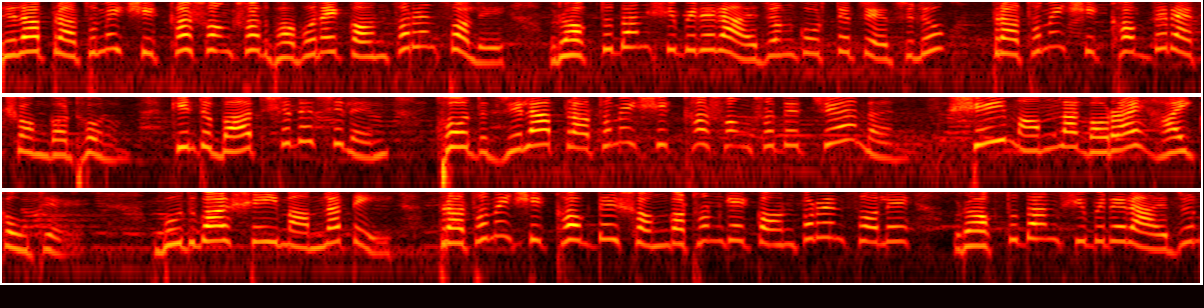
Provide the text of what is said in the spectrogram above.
জেলা প্রাথমিক শিক্ষা সংসদ ভবনে কনফারেন্স হলে রক্তদান শিবিরের আয়োজন করতে চেয়েছিল প্রাথমিক শিক্ষকদের এক সংগঠন। কিন্তু বাদ সেধেছিলেন খোদ জেলা প্রাথমিক শিক্ষা সংসদের চেয়ারম্যান সেই মামলা গড়ায় হাইকোর্টে। বুধবার সেই মামলাতেই প্রাথমিক শিক্ষকদের সংগঠনকে কনফারেন্স হলে রক্তদান শিবিরের আয়োজন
